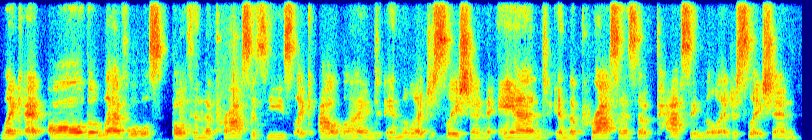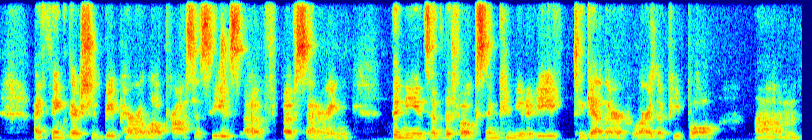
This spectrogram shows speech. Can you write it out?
like at all the levels, both in the processes like outlined in the legislation and in the process of passing the legislation, I think there should be parallel processes of, of centering the needs of the folks in community together who are the people um,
